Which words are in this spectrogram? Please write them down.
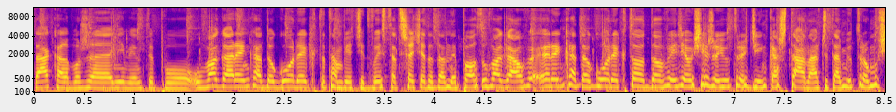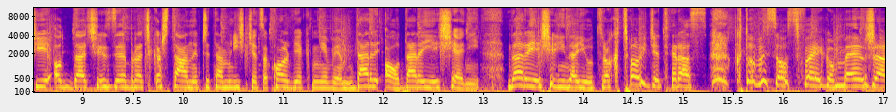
tak? Albo, że nie wiem, typu uwaga, ręka do góry, kto tam wiecie, 23 to dany post, uwaga, uwa- ręka do góry, kto dowiedział się, że jutro jest dzień kasztana, czy tam jutro musi oddać, zebrać kasztany, czy tam liście, cokolwiek, nie wiem, dary, o, dary jesieni, dary jesieni na jutro, kto idzie teraz, kto wysłał swojego męża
